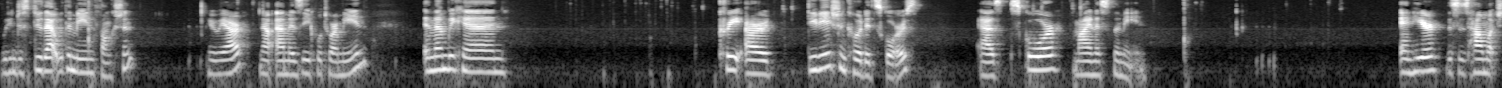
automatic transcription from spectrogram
We can just do that with the mean function. Here we are. Now m is equal to our mean. And then we can create our deviation coded scores as score minus the mean. And here, this is how much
